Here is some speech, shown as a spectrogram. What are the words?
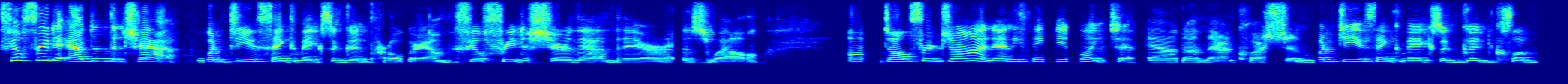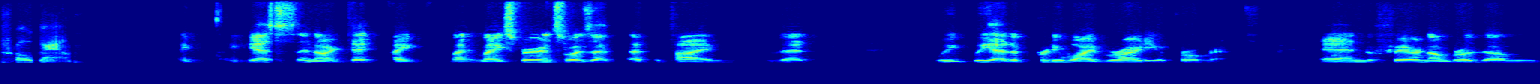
Feel free to add to the chat. What do you think makes a good program? Feel free to share that there as well. Uh, Dolph or John, anything you'd like to add on that question? What do you think makes a good club program? I, I guess in our, I, my, my experience was at, at the time that we, we had a pretty wide variety of programs and a fair number of them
